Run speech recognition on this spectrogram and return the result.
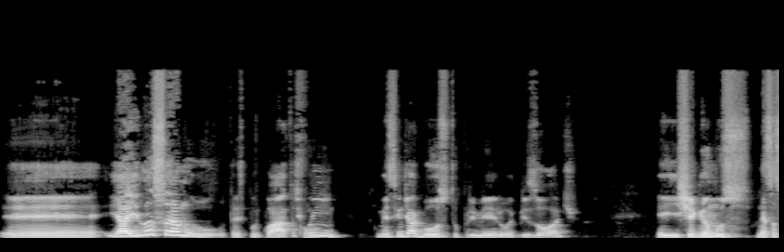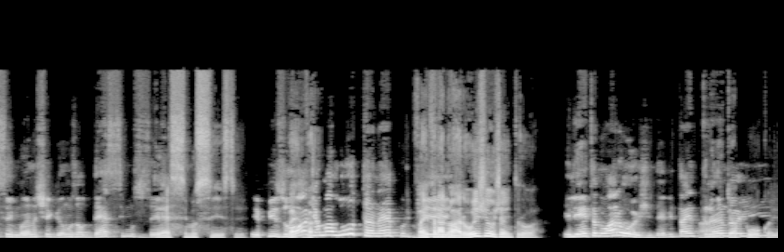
É, e aí lançamos o 3x4, acho que foi em comecinho de agosto o primeiro episódio. E chegamos, nessa semana, chegamos ao 16 16 episódio. Vai, vai, é uma luta, né? Porque vai entrar no ar hoje ou já entrou? Ele entra no ar hoje, deve estar tá entrando ah, daqui a pouco aí.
